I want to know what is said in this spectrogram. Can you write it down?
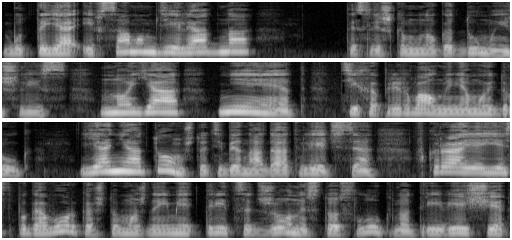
Будто я и в самом деле одна — «Ты слишком много думаешь, Лис. Но я...» «Нет», — тихо прервал меня мой друг. «Я не о том, что тебе надо отвлечься. В крае есть поговорка, что можно иметь тридцать жен и сто слуг, но три вещи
